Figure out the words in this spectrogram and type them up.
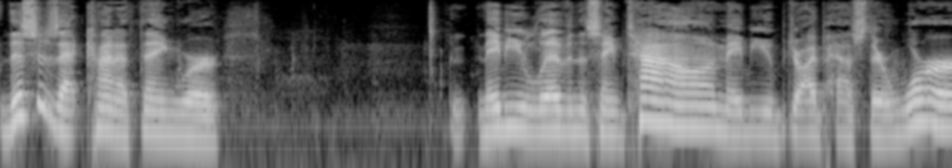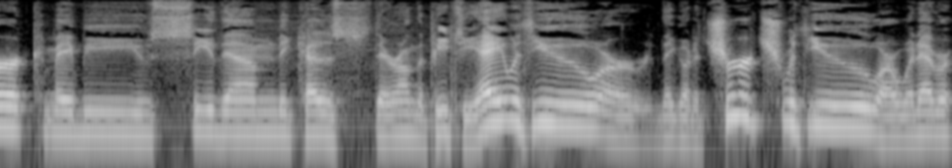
this is that kind of thing where maybe you live in the same town, maybe you drive past their work, maybe you see them because they're on the PTA with you or they go to church with you or whatever,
